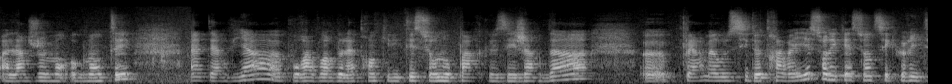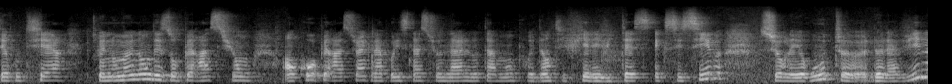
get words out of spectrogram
a largement augmenté, intervient pour avoir de la tranquillité sur nos parcs et jardins, euh, permet aussi de travailler sur les questions de sécurité routière, nous menons des opérations en coopération avec la police nationale, notamment pour identifier les vitesses excessives sur les routes euh, de la ville.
